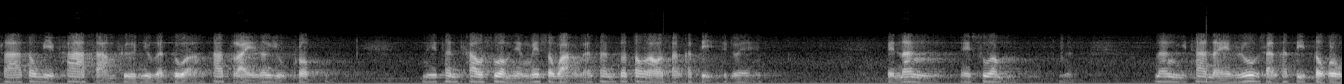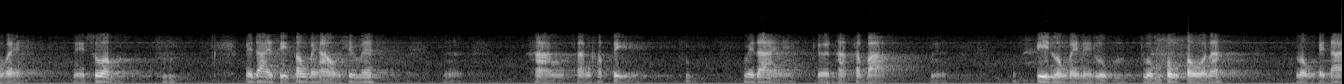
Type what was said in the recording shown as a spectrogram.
พระต้องมีผ้าสามผืนอยู่กับตัวผ้าไตรต้องอยู่ครบ นี่ท่านเข้าส้วมยังไม่สว่างแล้วท่านก็ต้องเอาสังคติไปด้วย ไปนั่งในส้วม นั่งท่าไหนไม่รู้สังคติตกลงไป ในส้วม ไม่ได้สิต้องไปเอาใช่ไหมห่างสังคติ ไม่ได้ เกินหัตถบาทปีนลงไปในหลุม หลุมคงโตนะลงไปได้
